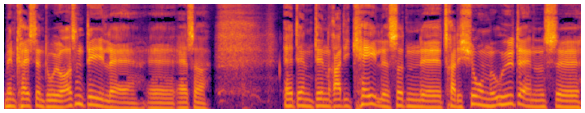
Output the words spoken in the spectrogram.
Men Christian, du er jo også en del af, øh, altså, af den, den radikale sådan, øh, tradition med uddannelse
